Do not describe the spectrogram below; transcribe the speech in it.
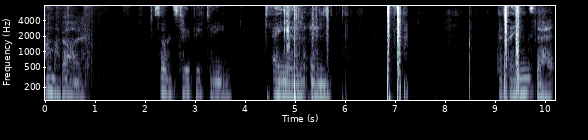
Oh my god. So it's 2:15 a.m. and the things that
